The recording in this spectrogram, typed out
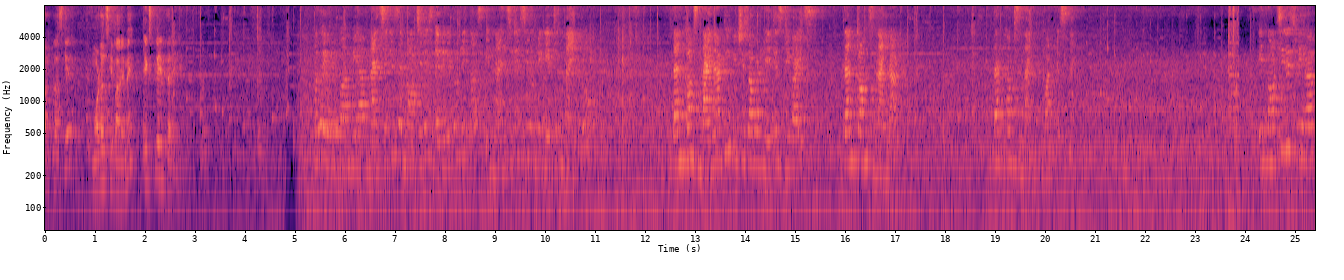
वन प्लस के मॉडल्स के बारे में एक्सप्लेन करेंगे। Hello everyone, we have 9 series and Note series available with us. In 9 series you will be getting 9 Pro. Then comes 9RT which is our latest device. Then comes 9R. Then comes 9, 1 plus 9. In Note series we have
